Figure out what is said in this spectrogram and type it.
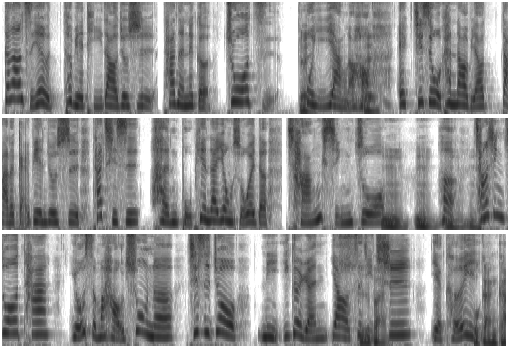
刚刚子夜有特别提到，就是他的那个桌子不一样了哈。哎，其实我看到比较大的改变就是，他其实很普遍在用所谓的长形桌。嗯嗯，哈，长形桌它有什么好处呢？其实就你一个人要自己吃。也可以不尴尬，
